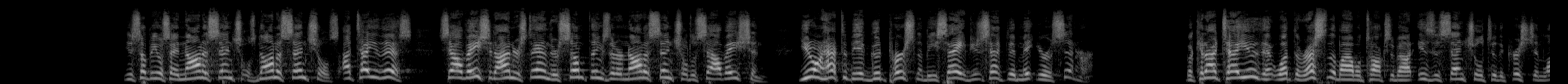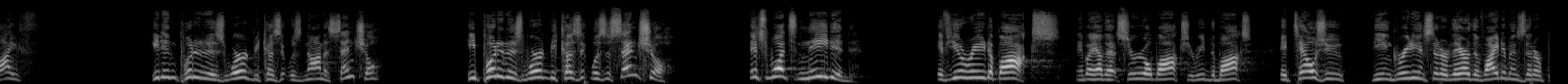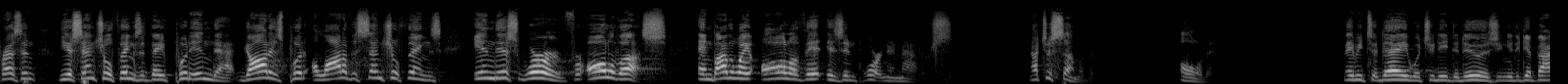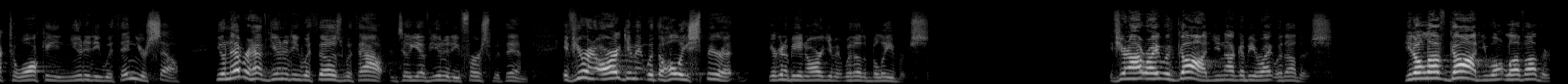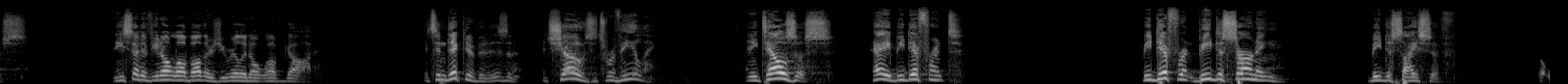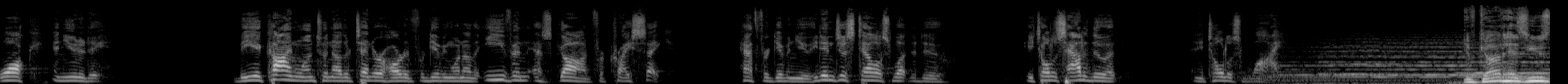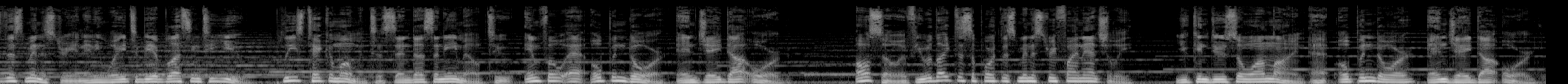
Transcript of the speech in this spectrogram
You know, some people say non essentials, non essentials. I tell you this salvation, I understand there's some things that are not essential to salvation. You don't have to be a good person to be saved, you just have to admit you're a sinner. But can I tell you that what the rest of the Bible talks about is essential to the Christian life? He didn't put it in his word because it was non essential, he put it in his word because it was essential. It's what's needed. If you read a box, anybody have that cereal box? You read the box, it tells you the ingredients that are there, the vitamins that are present, the essential things that they've put in that. God has put a lot of essential things in this word for all of us. And by the way, all of it is important and matters. Not just some of it, all of it. Maybe today, what you need to do is you need to get back to walking in unity within yourself. You'll never have unity with those without until you have unity first within. If you're in argument with the Holy Spirit, you're going to be in argument with other believers. If you're not right with God, you're not going to be right with others. If you don't love God, you won't love others. And he said, if you don't love others, you really don't love God. It's indicative it, isn't it? It shows, it's revealing. And he tells us, hey, be different. Be different, be discerning, be decisive, but walk in unity. Be a kind one to another, tenderhearted, forgiving one another, even as God, for Christ's sake, hath forgiven you. He didn't just tell us what to do, he told us how to do it, and He told us why. If God has used this ministry in any way to be a blessing to you, please take a moment to send us an email to info at opendoornj.org. Also, if you would like to support this ministry financially, you can do so online at opendoornj.org.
